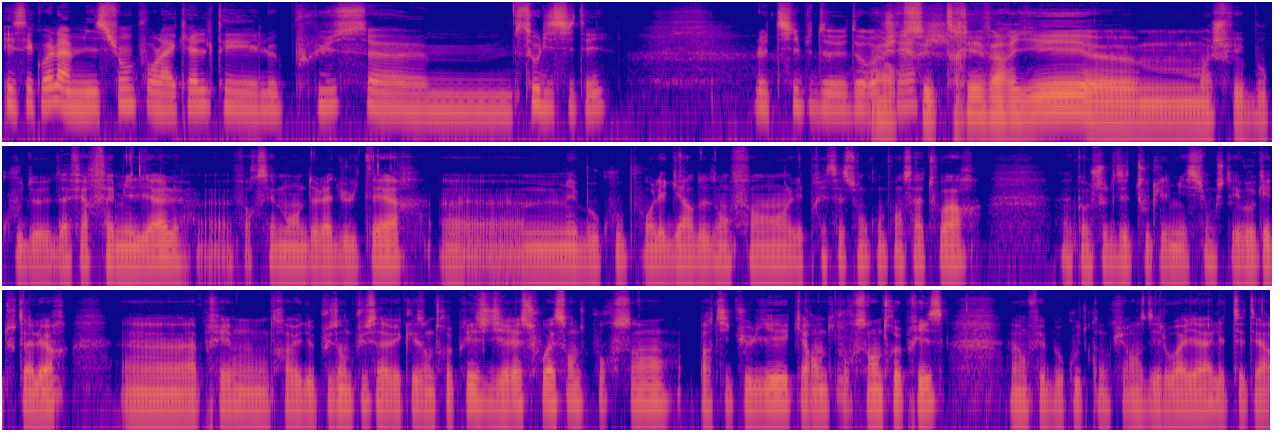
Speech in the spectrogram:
Et c'est quoi la mission pour laquelle tu es le plus sollicité? Le type de, de recherche C'est très varié. Euh, moi, je fais beaucoup d'affaires familiales, euh, forcément de l'adultère, euh, mais beaucoup pour les gardes d'enfants, les prestations compensatoires. Comme je te disais, toutes les missions que je t'ai évoquées tout à l'heure. après, on travaille de plus en plus avec les entreprises. Je dirais 60% particuliers, 40% entreprises. on fait beaucoup de concurrence déloyale, etc.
